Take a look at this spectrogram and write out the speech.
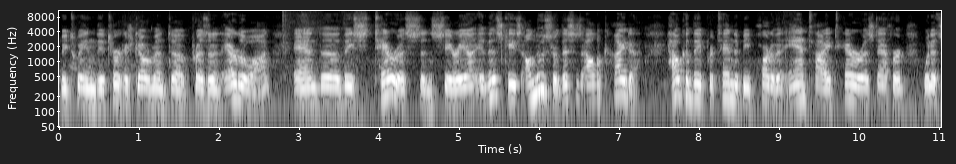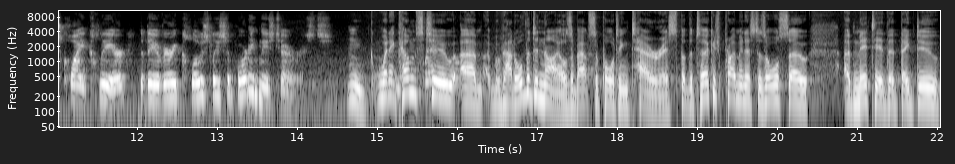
between the Turkish government of uh, President Erdogan and uh, these terrorists in Syria, in this case, al Nusra. This is Al Qaeda. How can they pretend to be part of an anti terrorist effort when it's quite clear that they are very closely supporting these terrorists? Hmm. When it comes to, um, we've had all the denials about supporting terrorists, but the Turkish Prime Minister's also admitted that they do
